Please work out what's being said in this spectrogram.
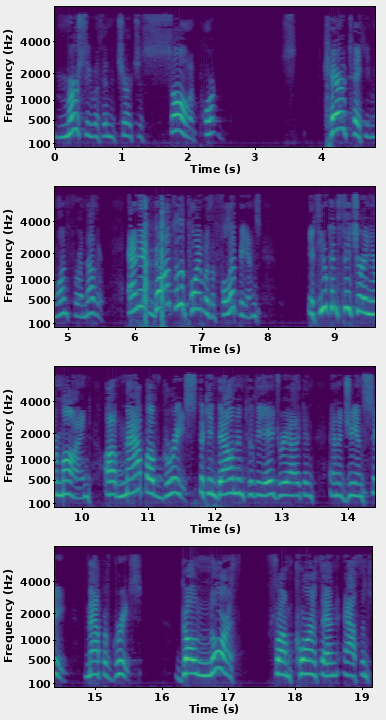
Mercy within the church is so important. Caretaking one for another. And it got to the point with the Philippians if you can feature in your mind a map of Greece sticking down into the Adriatic and, and Aegean Sea, map of Greece, go north from Corinth and Athens,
